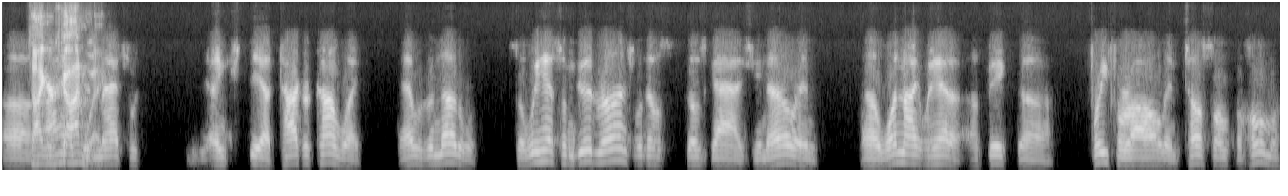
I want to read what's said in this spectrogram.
Uh, Tiger Conway. Match with, and, yeah, Tiger Conway. That was another one. So we had some good runs with those those guys, you know. And uh, one night we had a, a big uh, free for all in Tulsa, Oklahoma.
